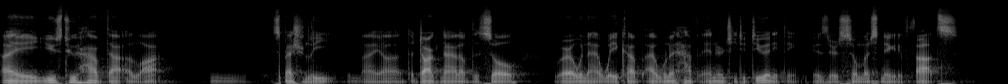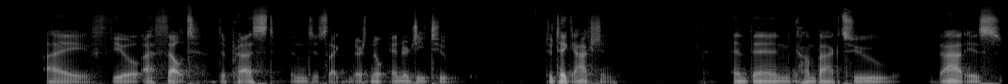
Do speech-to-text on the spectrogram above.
I used to have that a lot, mm, especially in my uh, the dark night of the soul, where when I wake up, I wouldn't have energy to do anything because there's so much negative thoughts. I feel I felt depressed and just like there's no energy to to take action. And then come back to that is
